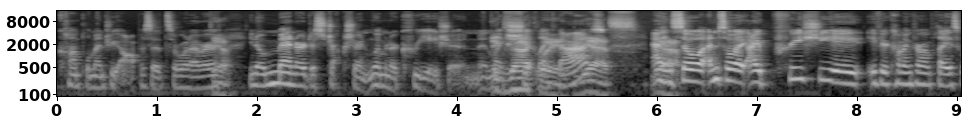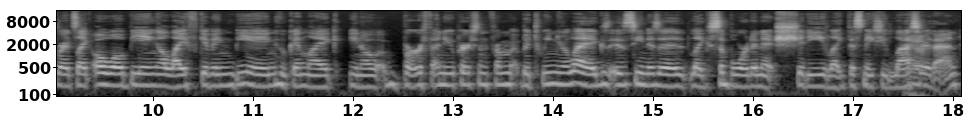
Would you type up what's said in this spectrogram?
complementary opposites or whatever Yeah. you know men are destruction women are creation and like exactly. shit like that Yes. and Yeah. so and so I, I appreciate if you're coming from a place where it's like, oh well, being a life giving being who can like you know birth a new person from between your legs is seen as a like subordinate, shitty like this makes you lesser Yeah. than.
